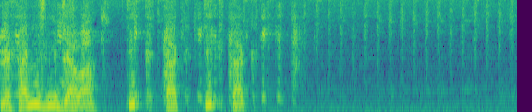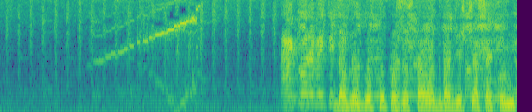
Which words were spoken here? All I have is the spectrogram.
Mechanizm działa. Tik-tak, tik-tak. Ancora 20 Do wybuchu pozostało esplosione. 20 sekund.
